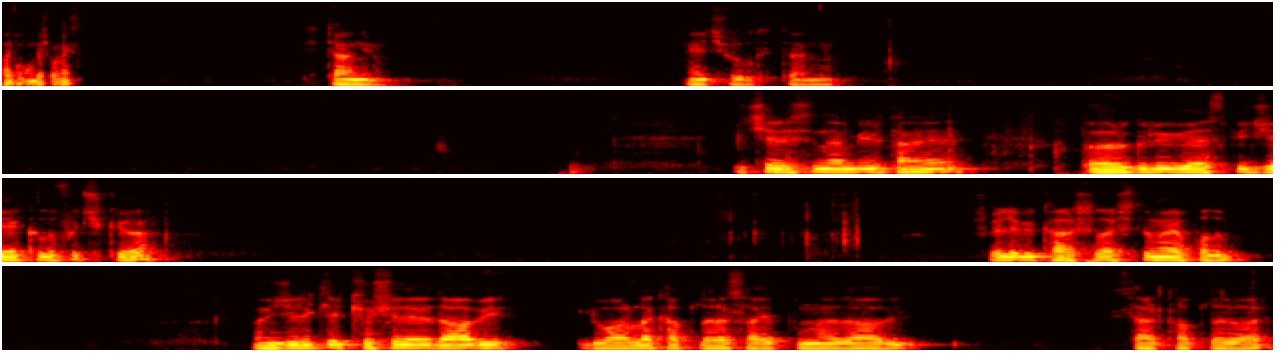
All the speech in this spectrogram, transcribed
iPhone 15 Pro Max. Titanium. Natural titanium. İçerisinden bir tane örgülü USB-C kılıfı çıkıyor. Şöyle bir karşılaştırma yapalım. Öncelikle köşeleri daha bir yuvarlak hatlara sahip. Bunlar daha bir sert hatları var.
